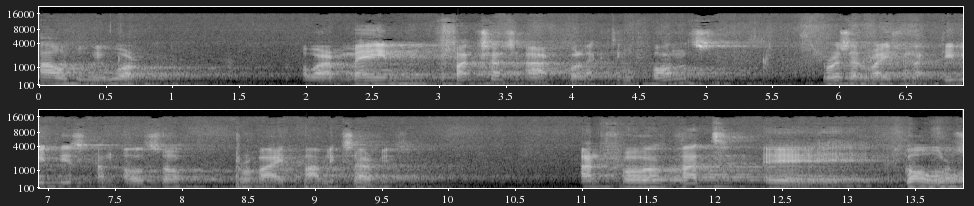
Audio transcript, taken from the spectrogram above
how do we work. Our main functions are collecting funds, preservation activities, and also provide public service. And for that uh, goals,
